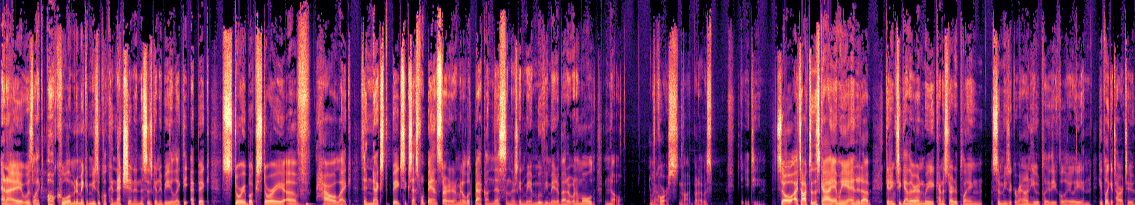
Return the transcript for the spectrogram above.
And I was like, oh, cool. I'm going to make a musical connection. And this is going to be like the epic storybook story of how like the next big successful band started. I'm going to look back on this and there's going to be a movie made about it when I'm old. No, of course not. But I was 18. So I talked to this guy and we ended up getting together and we kind of started playing some music around. He would play the ukulele and he played guitar too.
